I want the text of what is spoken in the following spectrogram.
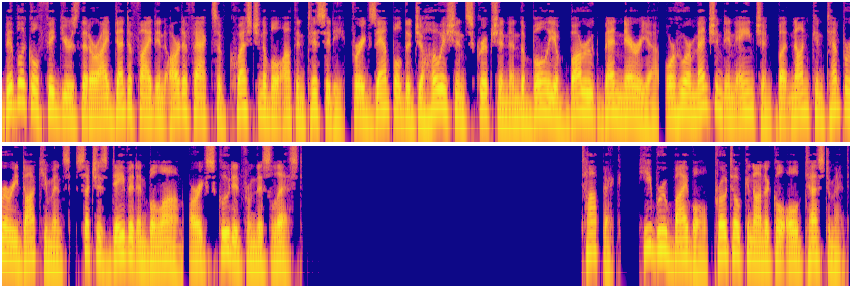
Biblical figures that are identified in artifacts of questionable authenticity, for example the Jehoash inscription and the bulla of Baruch ben Neriah, or who are mentioned in ancient but non-contemporary documents, such as David and Balaam, are excluded from this list. Hebrew Bible Old Testament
